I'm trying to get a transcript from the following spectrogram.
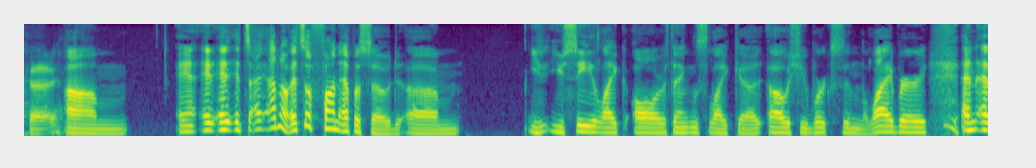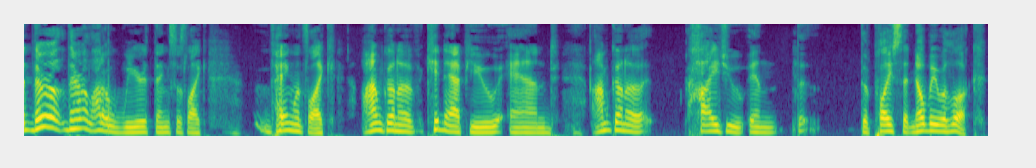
okay. Um, and it, it, it's I, I don't know, it's a fun episode. Um, you you see like all her things like uh, oh she works in the library and and there are there are a lot of weird things. It's like Penguin's like I'm gonna kidnap you and I'm gonna hide you in the the place that nobody would look,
